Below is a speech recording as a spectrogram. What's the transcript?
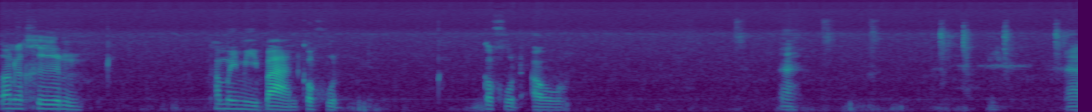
ตอนกลางคืนาไม่มีบ้านก็ขุด ก็ขุดเอาอะอะ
